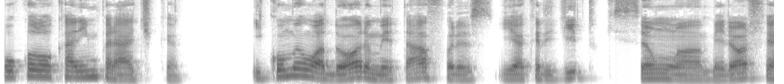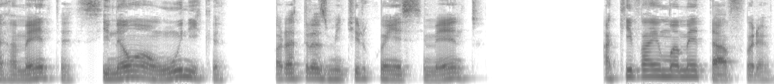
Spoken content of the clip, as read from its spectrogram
ou colocar em prática. E como eu adoro metáforas e acredito que são a melhor ferramenta, se não a única, para transmitir conhecimento, aqui vai uma metáfora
